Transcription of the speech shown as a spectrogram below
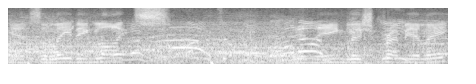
against the leading lights in the English Premier League.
